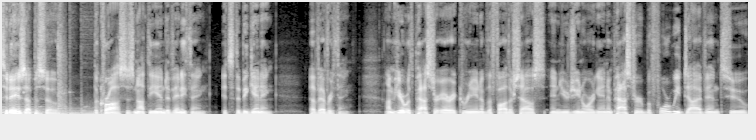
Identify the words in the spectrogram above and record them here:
Today's episode, the cross is not the end of anything, it's the beginning of everything. I'm here with Pastor Eric Green of the Father's House in Eugene, Oregon. And, Pastor, before we dive into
